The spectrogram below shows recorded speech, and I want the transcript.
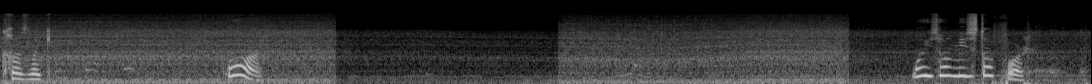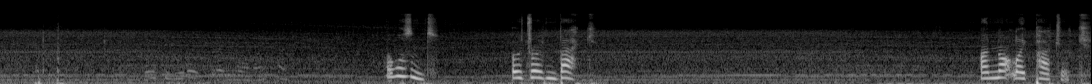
Cause like or what are you telling me to stop for? Wasn't. I was driving back. I'm not like Patrick.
